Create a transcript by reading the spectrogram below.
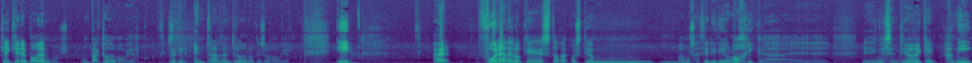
¿Qué quiere Podemos? Un pacto de gobierno. Es decir, entrar dentro de lo que es el gobierno. Y, a ver, fuera de lo que es toda cuestión, vamos a decir, ideológica, eh, en el sentido de que a mí,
